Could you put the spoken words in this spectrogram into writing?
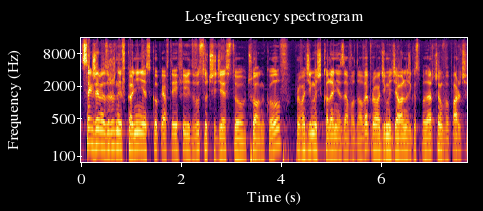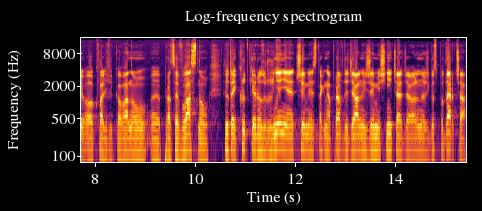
Cech Rzemiosł Różnych w Koninie skupia w tej chwili 230 członków. Prowadzimy szkolenie zawodowe, prowadzimy działalność gospodarczą w oparciu o kwalifikowaną e, pracę własną. Tutaj krótkie rozróżnienie, czym jest tak naprawdę działalność rzemieślnicza, działalność gospodarcza.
